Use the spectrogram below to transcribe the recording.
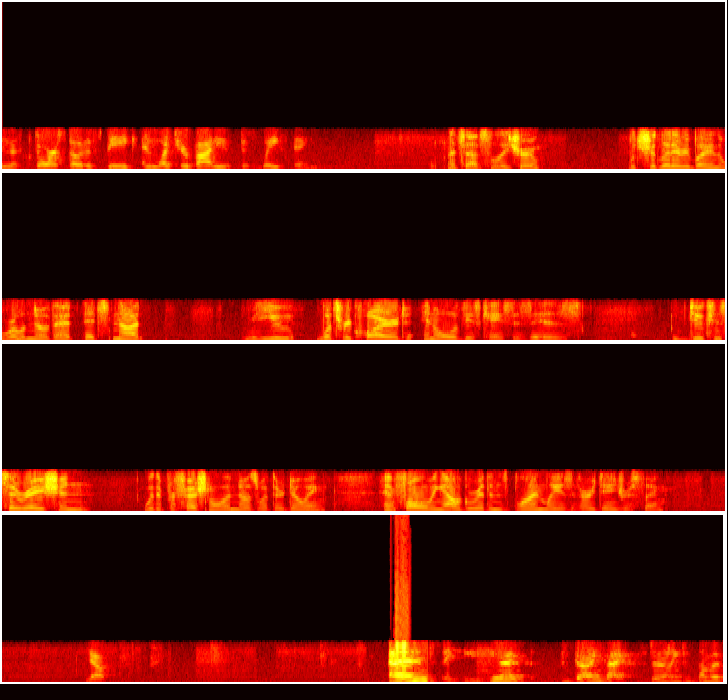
in the store, so to speak, and what your body is just wasting. That's absolutely true. Which should let everybody in the world know that it's not you what's required in all of these cases is due consideration with a professional that knows what they're doing and following algorithms blindly is a very dangerous thing. Yep. And you know, going back, Sterling, to some of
